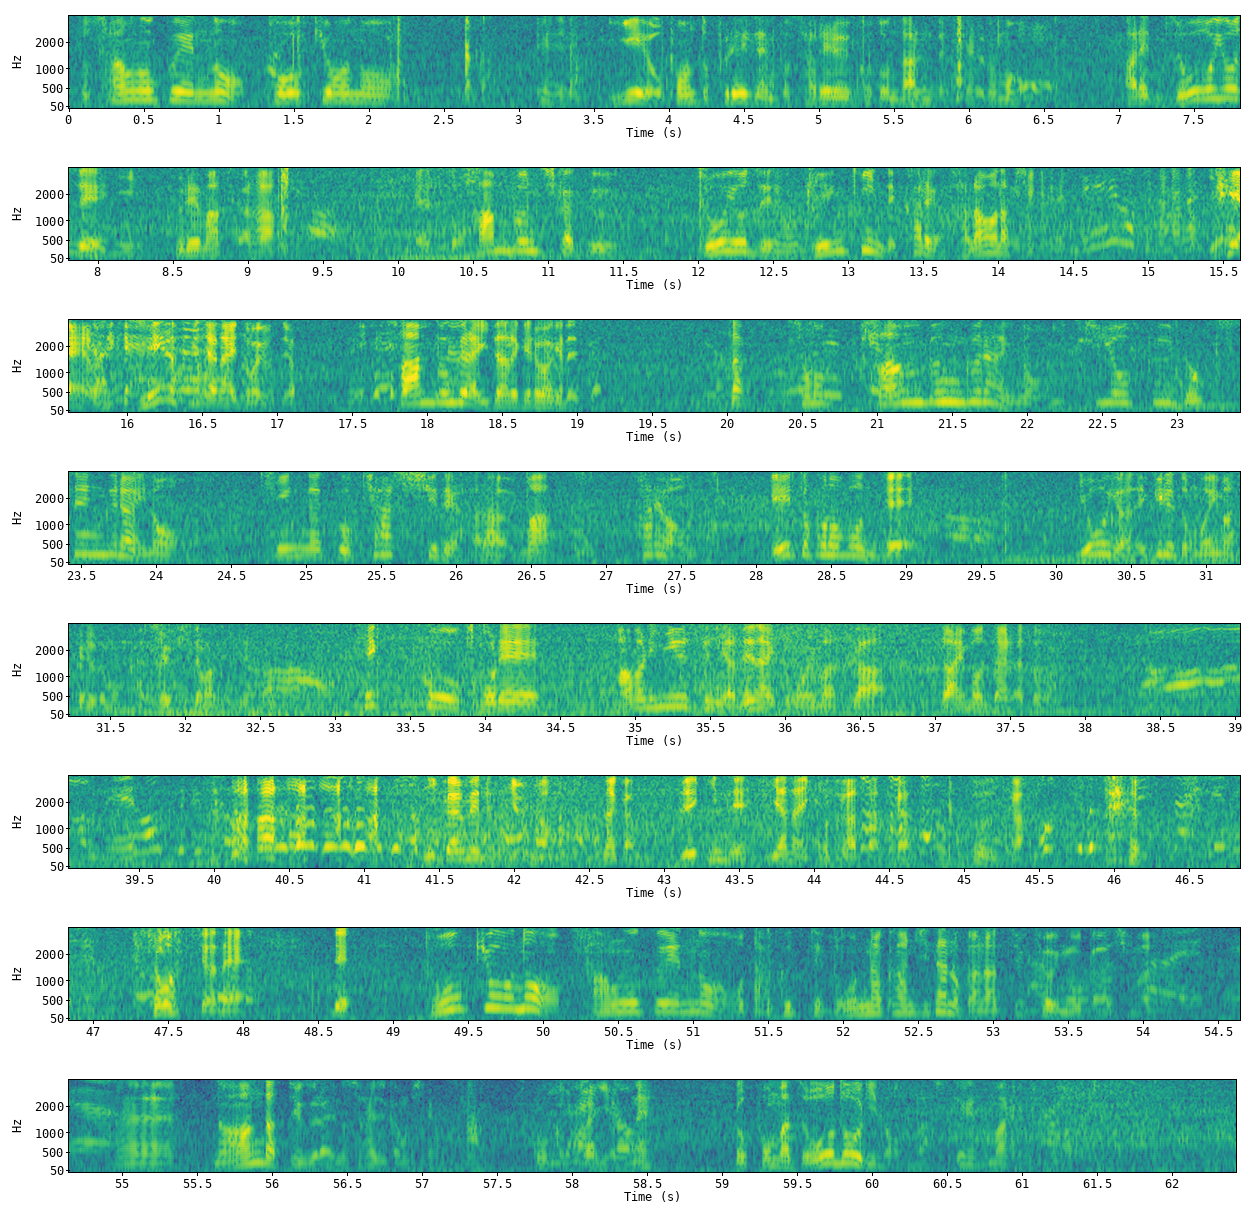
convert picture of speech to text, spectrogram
と3億円の東京の、えー家をポンとプレゼントされることになるんですけれどもえあれ贈与税に触れますから、ええっと、半分近く贈与税を現金で彼が払わなくちゃいけない。迷惑な話いですよやいや、ね。迷惑じゃないと思いますよ。半分ぐらいいただけるわけですから。だその半分ぐらいの1億6000ぐらいの金額をキャッシュで払う、まあ、彼はええとこのもんで、用意はできると思いますけれども、活躍してますんで、結構これ、あまりニュースには出ないと思いますが、大問題だと思います。あー迷惑でしょ。2回目ですよ、今、なんか税金で嫌なことがあったんですか、そうですか。そうですよね。で、東京の3億円のお宅ってどんな感じなのかなっていう興味もお感じします。そうですね。ええなんだっていうぐらいのサイズかもしれませんあ。福岡から言えばね。六本松大通りのバス停の前に、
